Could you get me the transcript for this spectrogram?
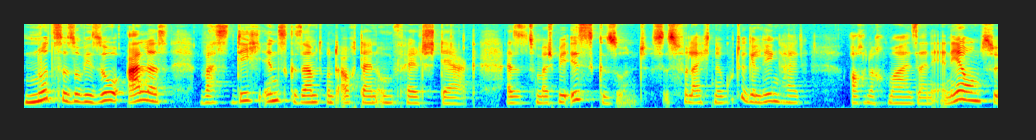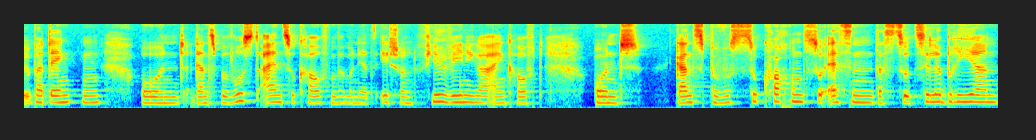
Nutze sowieso alles, was dich insgesamt und auch dein Umfeld stärkt. Also zum Beispiel ist gesund. Es ist vielleicht eine gute Gelegenheit, auch nochmal seine Ernährung zu überdenken und ganz bewusst einzukaufen, wenn man jetzt eh schon viel weniger einkauft und ganz bewusst zu kochen, zu essen, das zu zelebrieren,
